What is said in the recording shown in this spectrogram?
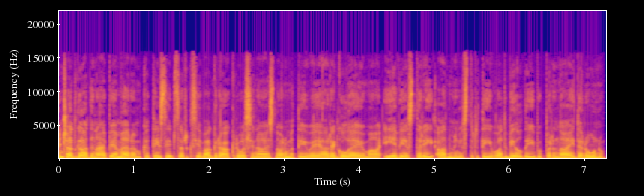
Viņš atgādināja, piemēram, ka tiesības sargs jau agrāk rosinājis normatīvajā regulējumā ieviest arī administratīvu atbildību par naida runu,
